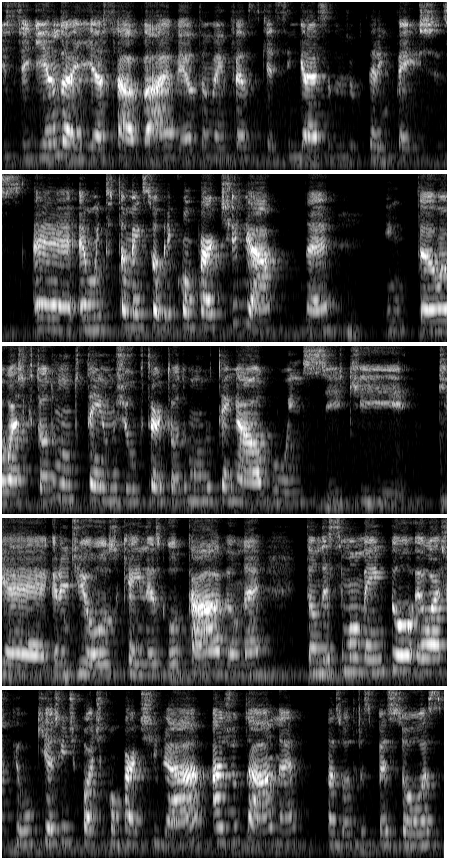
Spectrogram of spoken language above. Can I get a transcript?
E seguindo aí essa vibe, eu também penso que esse ingresso do Júpiter em Peixes é, é muito também sobre compartilhar, né? Então, eu acho que todo mundo tem um Júpiter, todo mundo tem algo em si que, que é grandioso, que é inesgotável, né? Então, nesse momento, eu acho que o que a gente pode compartilhar, ajudar, né? As outras pessoas.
